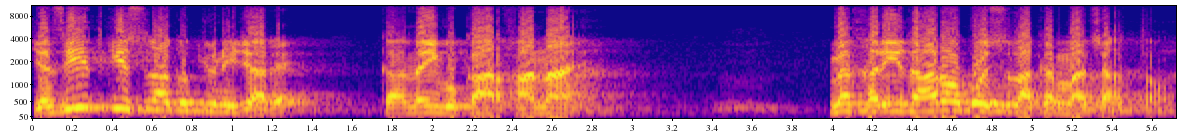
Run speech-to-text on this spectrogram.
یزید کی اصلاح کو کیوں نہیں جا رہے؟ کہا نہیں، وہ کارخانہ ہے۔ میں خریداروں کو اصلاح کرنا چاہتا ہوں۔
